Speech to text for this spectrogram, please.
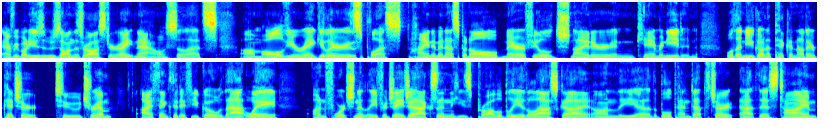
everybody who's on this roster right now, so that's um, all of your regulars plus Heineman, Espinal, Merrifield, Schneider, and Cameron Eden, well, then you got to pick another pitcher to trim. I think that if you go that way, unfortunately for Jay Jackson, he's probably the last guy on the uh, the bullpen depth chart at this time.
